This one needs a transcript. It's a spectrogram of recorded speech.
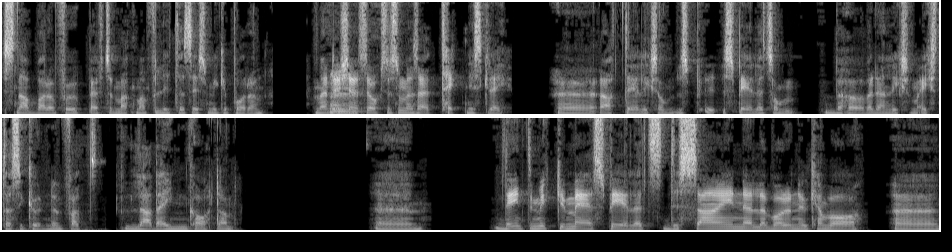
snabbare att få upp eftersom att man förlitar sig så mycket på den. Men det Mm. känns ju också som en så här teknisk grej. Eh, att det är liksom sp- spelet som behöver den liksom extra sekunden för att ladda in kartan. Det är inte mycket med spelets design eller vad det nu kan vara eh,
